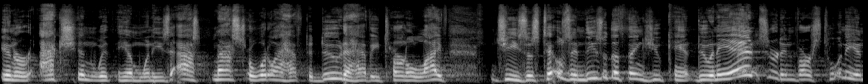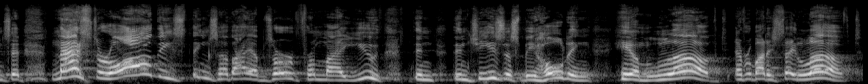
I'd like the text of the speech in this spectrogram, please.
interaction with him when he's asked, Master, what do I have to do to have eternal life? Jesus tells him, These are the things you can't do. And he answered in verse 20 and said, Master, all these things have I observed from my youth. Then, then Jesus, beholding him, loved. Everybody say, loved.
